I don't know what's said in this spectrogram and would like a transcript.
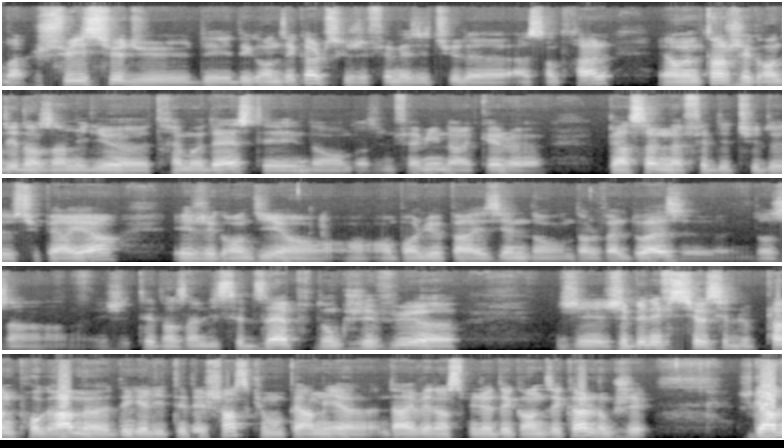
bah, je suis issu des, des, grandes écoles parce que j'ai fait mes études à, Centrale. Et en même temps j'ai grandi dans un milieu très modeste et dans, dans une famille dans laquelle personne n'a fait d'études supérieures. Et j'ai grandi en, en, banlieue parisienne dans, le Val d'Oise euh, dans un j'étais dans un lycée de ZEP donc j'ai vu euh, j'ai bénéficié aussi de plein de programmes euh, d'égalité des chances qui m'ont permis d'arriver dans ce milieu des grandes écoles. Donc j'ai je garde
